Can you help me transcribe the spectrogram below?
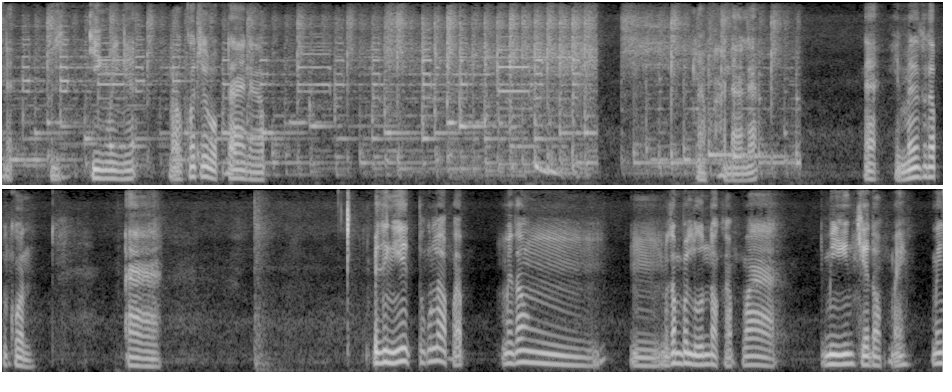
เนี่ยยิงไปอย่างเงี้ยเราก็จะหลบได้นะครับผ่านด่านแล้วนะเห็นไหมครับทุกคน อ่า เป็นอย่างนี้ทุกรอบครับ ไม่ต้อง อืม ไม่ต้องไปลุ้นหรอกครับว่า มีเงินเขียนออกไหม ไม่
